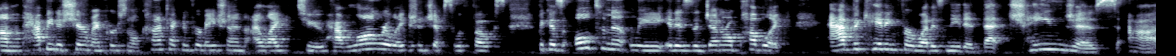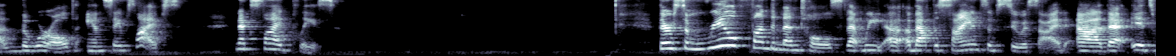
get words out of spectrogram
I'm happy to share my personal contact information. I like to have long relationships with folks because ultimately it is the general public advocating for what is needed that changes uh, the world and saves lives. Next slide, please. There are some real fundamentals that we uh, about the science of suicide uh, that it's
